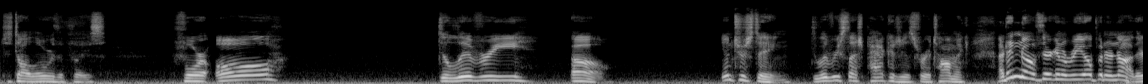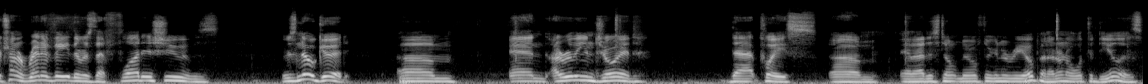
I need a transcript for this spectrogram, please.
just all over the place. For all delivery. Oh, interesting. Delivery slash packages for Atomic. I didn't know if they're going to reopen or not. They're trying to renovate. There was that flood issue. It was, it was no good. Um, and I really enjoyed that place. Um, and I just don't know if they're going to reopen. I don't know what the deal is.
